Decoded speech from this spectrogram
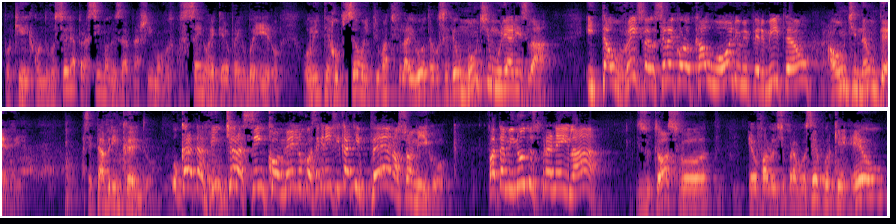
Porque quando você olha para cima no Zat Nashim, ou você sai no recreio para ir no banheiro, ou na interrupção entre uma tefilá e outra, você vê um monte de mulheres lá, e talvez você vai colocar o olho, me permitam, aonde não deve. Você está brincando. O cara está 20 horas sem comer, ele não consegue nem ficar de pé, nosso amigo. Falta minutos para nem ir lá. Diz o Tosfot, eu falo isso para você porque eu,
